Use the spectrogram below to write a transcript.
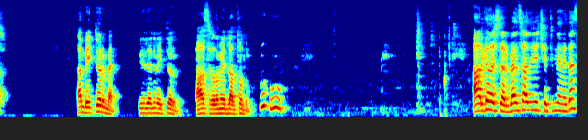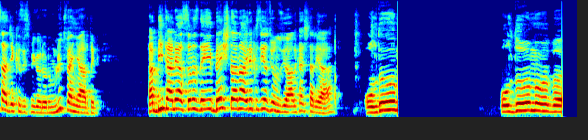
Tamam bekliyorum ben. Birilerini bekliyorum. Aa sıralama 56 oldum. Huhu. Arkadaşlar ben sadece chatimde neden sadece kız ismi görüyorum? Lütfen ya artık. Tam bir tane yazsanız da iyi. Beş tane ayrı kız yazıyorsunuz ya arkadaşlar ya. Olduğum Olduğumu bu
